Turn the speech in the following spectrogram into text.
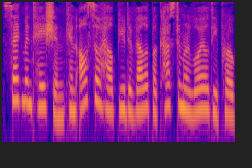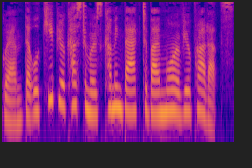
Segmentation can also help you develop a customer loyalty program that will keep your customers coming back to buy more of your products.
